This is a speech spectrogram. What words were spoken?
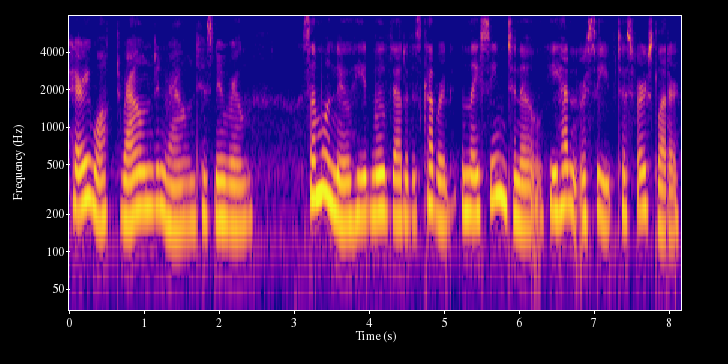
Harry walked round and round his new room. Someone knew he had moved out of his cupboard, and they seemed to know he hadn't received his first letter.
